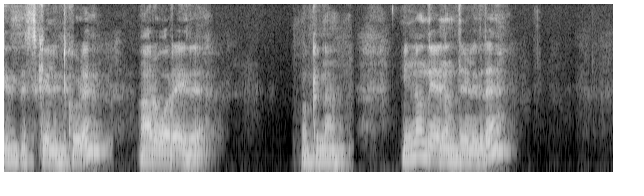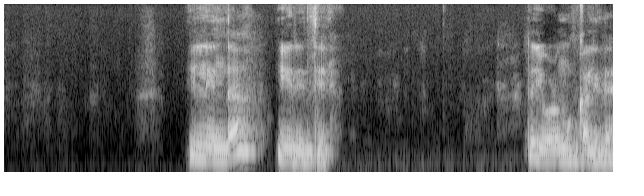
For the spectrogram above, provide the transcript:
ಈ ರೀತಿ ಸ್ಕೇಲ್ ಇಟ್ಕೊಳ್ಳಿ. ಆರೂವರೆ ಇದೆ. ಓಕೆನಾ ಇನ್ನೊಂದು ಏನಂತ ಹೇಳಿದ್ರೆ, ಇಲ್ಲಿಂದ ಈ ರೀತಿ. ಏಳು ಮುಕ್ಕಲ್ಲಿದೆ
